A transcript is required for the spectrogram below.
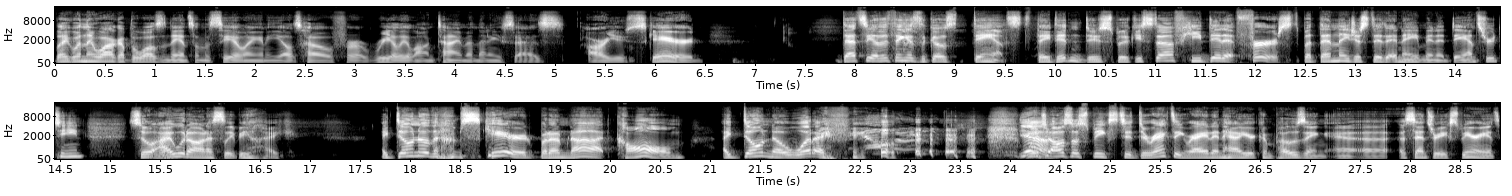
like when they walk up the walls and dance on the ceiling, and he yells "ho" for a really long time, and then he says, "Are you scared?" That's the other thing is the ghost danced. They didn't do spooky stuff. He did it first, but then they just did an eight minute dance routine. So I would honestly be like, I don't know that I'm scared, but I'm not calm. I don't know what I feel. Yeah. Which also speaks to directing, right? And how you're composing a, a, a sensory experience,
